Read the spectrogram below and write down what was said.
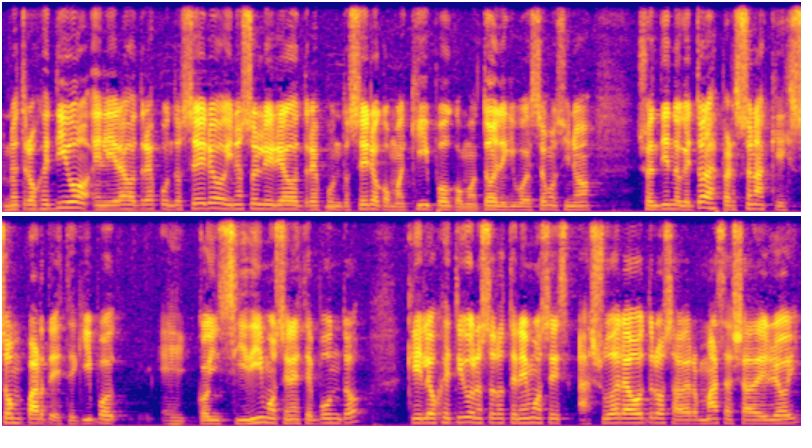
Nuestro objetivo en Liderazgo 3.0, y no solo Liderazgo 3.0 como equipo, como todo el equipo que somos, sino yo entiendo que todas las personas que son parte de este equipo eh, coincidimos en este punto, que el objetivo que nosotros tenemos es ayudar a otros a ver más allá del hoy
